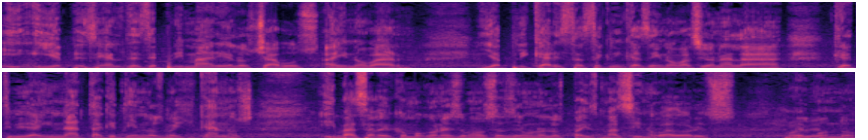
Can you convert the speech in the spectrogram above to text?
y, empezar desde primaria los chavos a innovar y aplicar estas técnicas de innovación a la creatividad innata que tienen los mexicanos. Y vas a ver cómo con eso vamos a ser uno de los países más innovadores del mundo.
